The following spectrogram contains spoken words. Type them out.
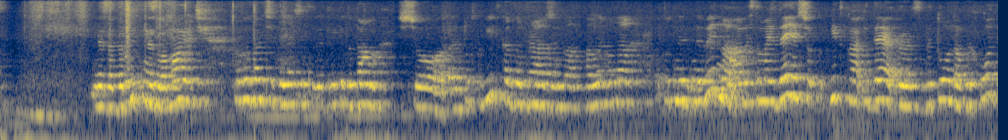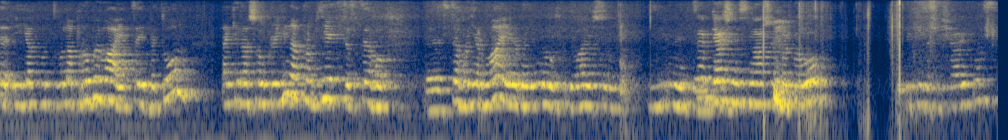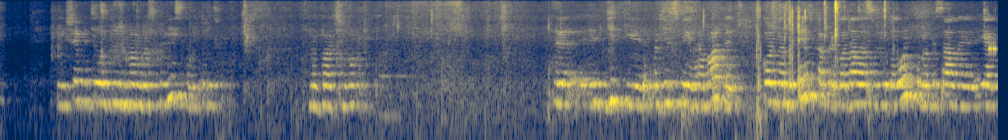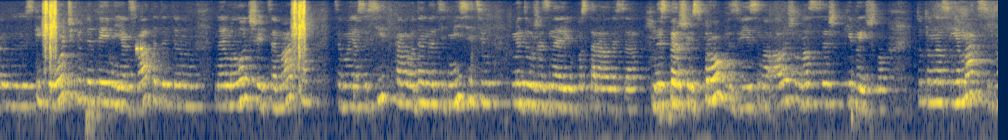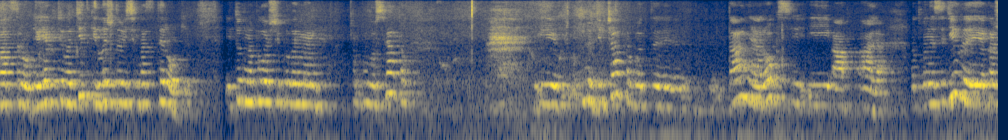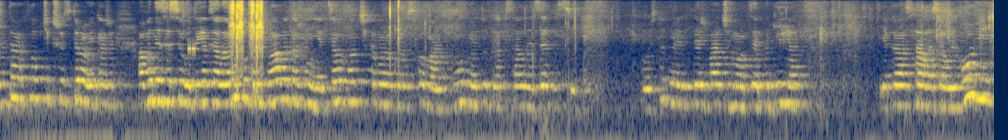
не заберуть, не зламають. Ви бачите, я трохи додам, що е, тут квітка зображена, але вона тут не, не видно, але сама ідея, що квітка йде е, з бетона, виходить, і як от вона пробиває цей бетон, так і наша Україна проб'ється з цього, е, з цього ярма, і я ну, сподіваюся, що звільниться. Це вдячність нашим ППО, які захищають нас. І ще я хотіла б дуже вам розповісти. Тут ми бачимо. Це е, дітки громади. Кожна дитинка прикладала свою долоньку, ми писали, як, скільки рочків дитині, як звати дитину. Наймолодший це Маша, це моя сусідка, 11 місяців. Ми дуже з нею постаралися. Не з першої спроби, звісно, але ж у нас все ж таки вийшло. Тут у нас є Макс 20 років, я хотіла дітки лише до 18 років. І тут на площі, коли ми було свято, І ну, дівчата, от, е, Таня, Роксі і Аля. От вони сиділи, і я кажу, та хлопчик щось здоровий. Каже, а вони ЗСУ. То я взяла руку, приклала, кажу, ні, цього хлопчика ми маємо. Тому ми тут написали ЗСУ. Ось тут ми теж бачимо, це подія, яка сталася у Львові,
